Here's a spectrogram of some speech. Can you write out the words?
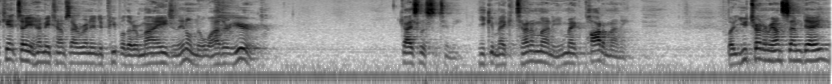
I can't tell you how many times I run into people that are my age and they don't know why they're here. Guys, listen to me. You can make a ton of money, you make a pot of money. But you turn around someday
